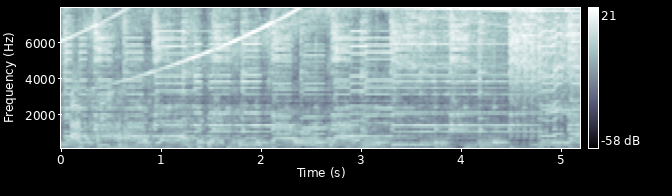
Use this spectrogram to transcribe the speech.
Nyata haja sedang jauh dari ku Nia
